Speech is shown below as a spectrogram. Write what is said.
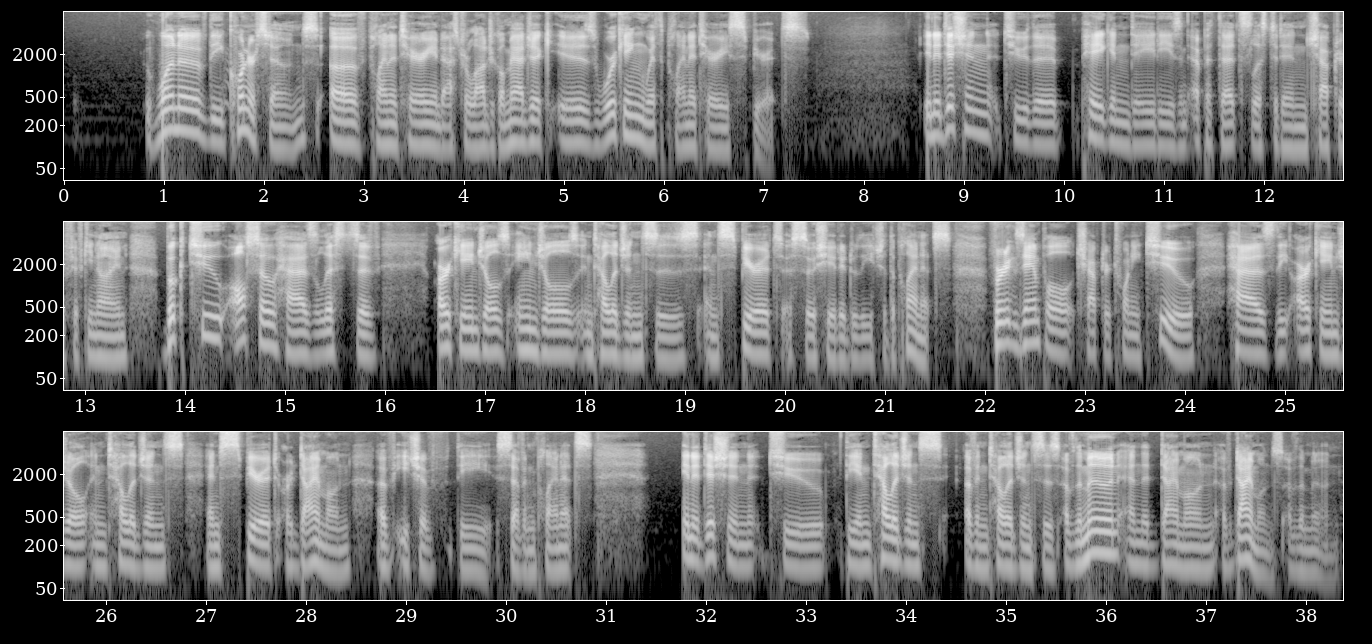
One of the cornerstones of planetary and astrological magic is working with planetary spirits. In addition to the pagan deities and epithets listed in chapter 59, Book 2 also has lists of archangels, angels, intelligences, and spirits associated with each of the planets. For example, chapter 22 has the archangel, intelligence, and spirit or daimon of each of the seven planets, in addition to the intelligence of intelligences of the moon and the daimon of daimons of the moon.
